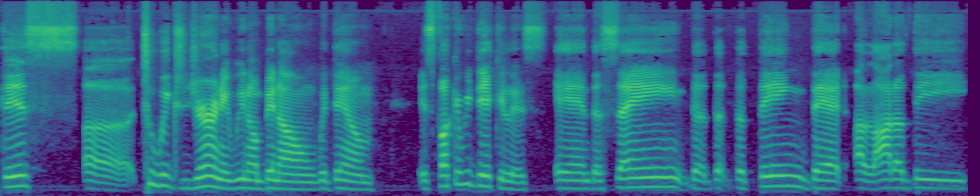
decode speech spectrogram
this uh two weeks journey we done been on with them is fucking ridiculous. And the same the the, the thing that a lot of the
